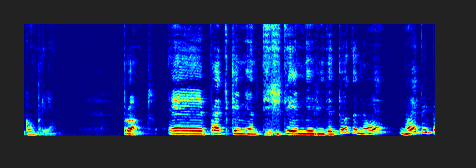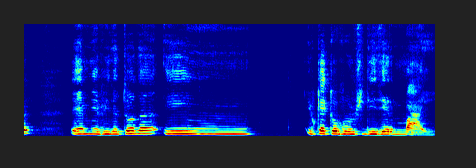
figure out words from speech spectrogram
compreendem. Pronto. É, praticamente isto é a minha vida toda, não é? Não é, Pipa? É a minha vida toda e, e o que é que eu vou vos dizer mais?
